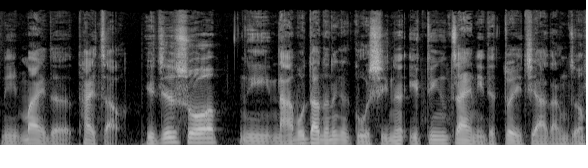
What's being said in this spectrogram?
你卖的太早。也就是说，你拿不到的那个股息呢，一定在你的对家当中。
